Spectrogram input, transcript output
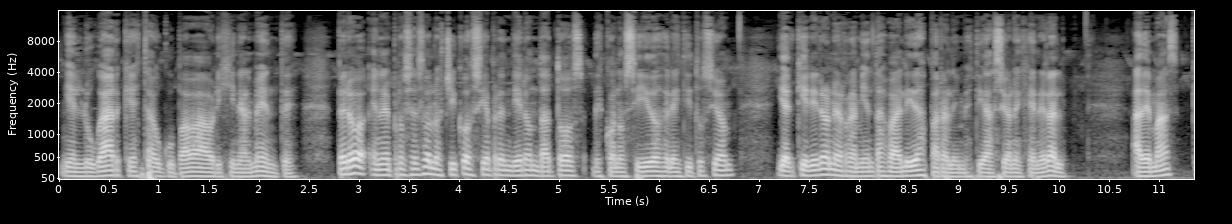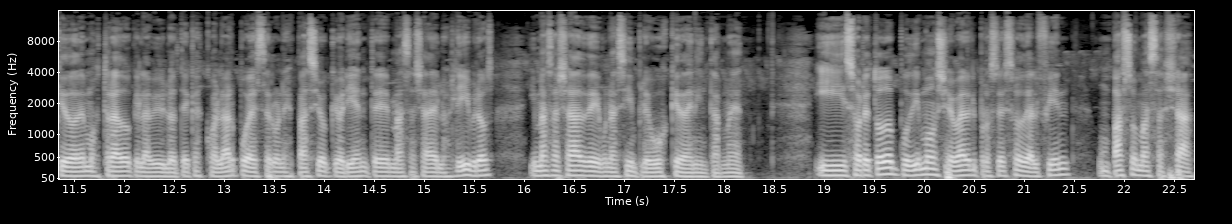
ni el lugar que ésta ocupaba originalmente, pero en el proceso los chicos sí aprendieron datos desconocidos de la institución y adquirieron herramientas válidas para la investigación en general. Además, quedó demostrado que la biblioteca escolar puede ser un espacio que oriente más allá de los libros y más allá de una simple búsqueda en Internet y sobre todo pudimos llevar el proceso de al fin un paso más allá,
